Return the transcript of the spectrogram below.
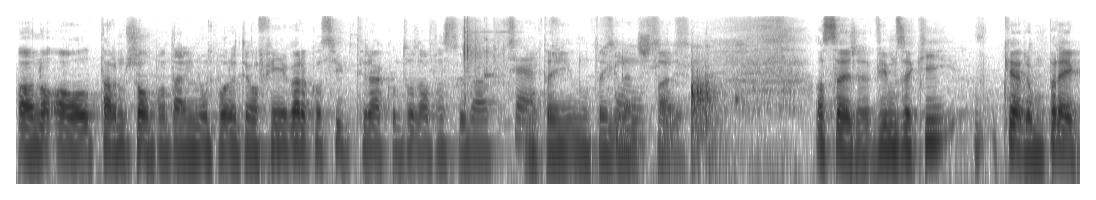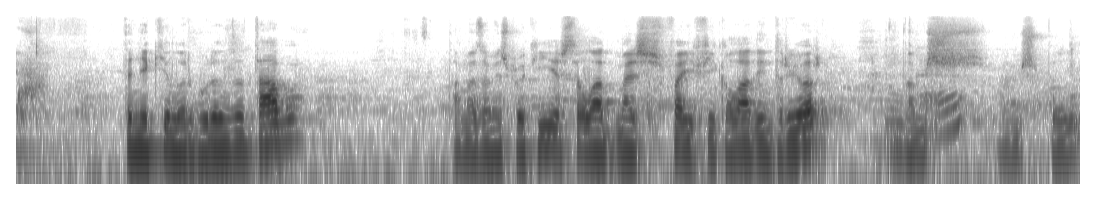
ao, ao estarmos só a apontar e não pôr até ao fim, agora consigo tirar com toda a facilidade. Certo. Não tem, não tem sim, grande sim, história. Sim. Ou seja, vimos aqui, quero um prego tenho aqui a largura da tábua, está mais ou menos por aqui. Este é o lado mais feio, fica ao lado interior. Vamos, vamos pô-lo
